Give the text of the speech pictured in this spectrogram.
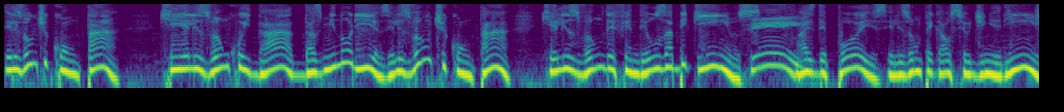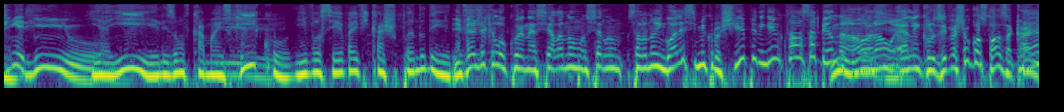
eles vão te contar que eles vão cuidar das minorias. Eles vão te contar que eles vão defender os abiguinhos. Sim. Mas depois eles vão pegar o seu dinheirinho. Dinheirinho. E aí eles vão ficar mais rico e você vai ficar chupando dele. E veja que loucura, né? Se ela não, se ela, se ela não engole esse microchip, ninguém tava sabendo. do Não, não, ela inclusive achou gostosa a carne.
